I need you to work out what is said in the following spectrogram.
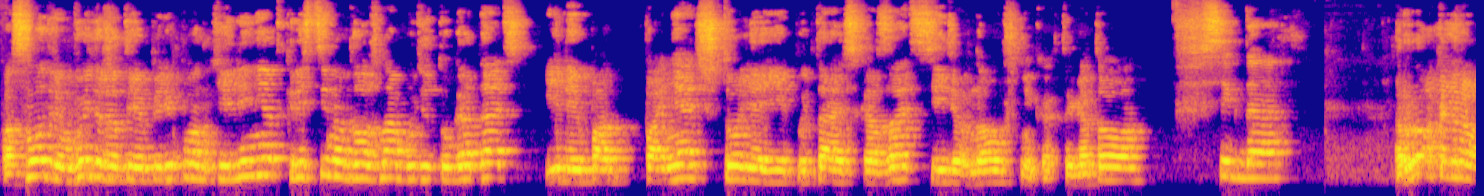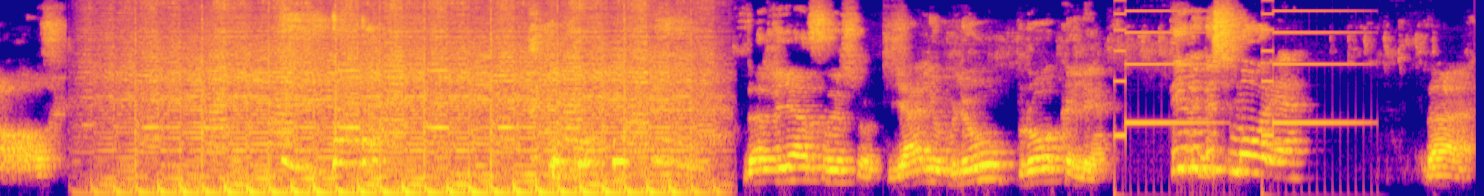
Посмотрим, выдержат ее перепонки или нет. Кристина должна будет угадать или по- понять, что я ей пытаюсь сказать, сидя в наушниках. Ты готова? Всегда. Рок-н-ролл! Даже я слышу. Я люблю брокколи. Ты любишь море. Да.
